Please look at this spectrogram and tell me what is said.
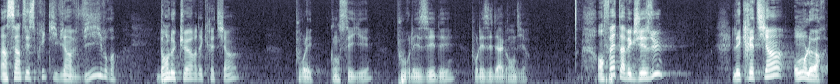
un Saint-Esprit qui vient vivre dans le cœur des chrétiens pour les conseiller, pour les aider, pour les aider à grandir. En fait, avec Jésus, les chrétiens ont leur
